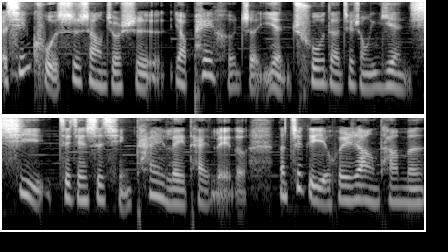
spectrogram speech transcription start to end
而辛苦，事实上就是要配合着演出的这种演戏，这件事情太累太累了。那这个也会让他们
